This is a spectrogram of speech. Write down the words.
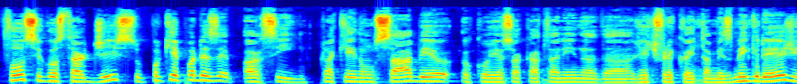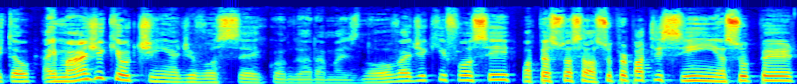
fosse gostar disso? Porque, por exemplo, assim, para quem não sabe, eu, eu, conheço a Catarina, da, a gente frequenta a mesma igreja, então a imagem que eu tinha de você quando eu era mais novo é de que fosse uma pessoa, sei lá, super patricinha, super.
